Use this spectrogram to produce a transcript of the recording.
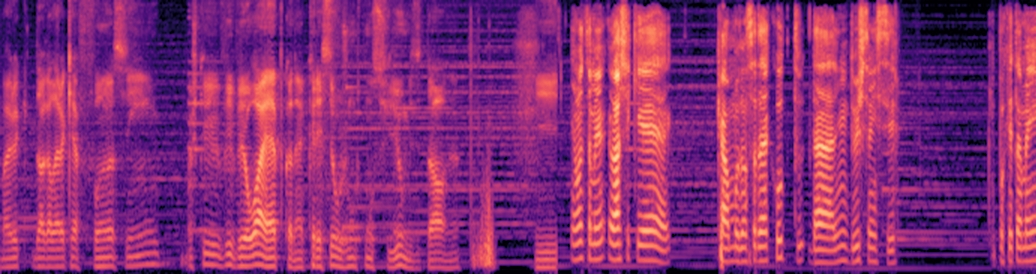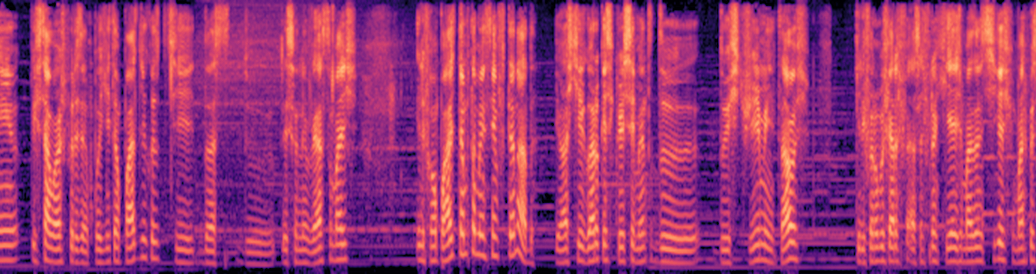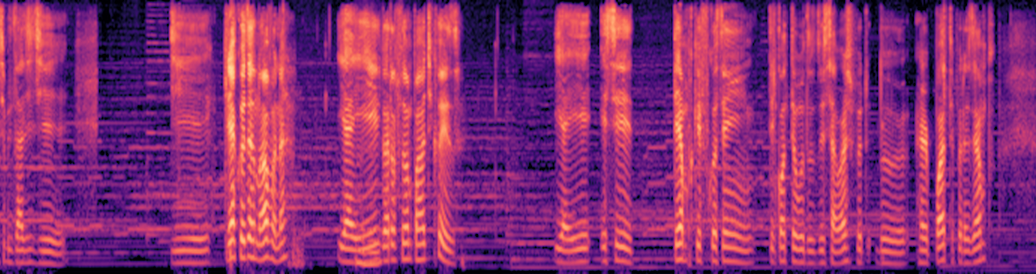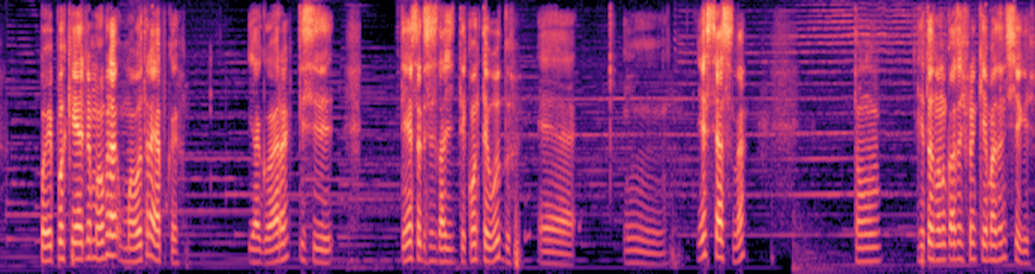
a maioria da galera que é fã, assim, acho que viveu a época, né? Cresceu junto com os filmes e tal, né? E. Eu também eu acho que é, que é a mudança da cultura, da indústria em si. Porque também Star Wars, por exemplo, hoje tem um par de coisa de, das- do, desse universo, mas ele ficou um par de tempo também sem ter nada. Eu acho que agora com esse crescimento do, do streaming e tal, que eles foram buscar as- essas franquias mais antigas com mais possibilidade de, de criar coisas novas, né? E aí Uhum. agora tá fazendo parte de coisa. E aí esse tempo que ficou sem tem conteúdo do Star Wars, do Harry Potter, por exemplo, foi porque era uma, uma outra época. E agora que se tem essa necessidade de ter conteúdo é, em excesso, né? Então, retornando com essas franquias mais antigas.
